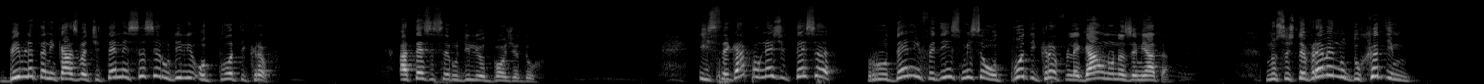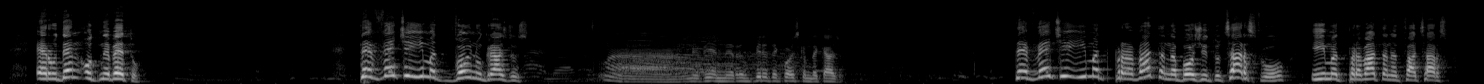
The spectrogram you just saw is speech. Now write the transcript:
Библията ни казва, че те не са се родили от плът и кръв, а те са се родили от Божия дух. И сега, понеже те са родени в един смисъл от плът и кръв, легално на земята, но същевременно духът им е роден от небето. Те вече имат двойно гражданство. А, не, вие не разбирате какво искам да кажа. Те вече имат правата на Божието царство и имат правата на това царство.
